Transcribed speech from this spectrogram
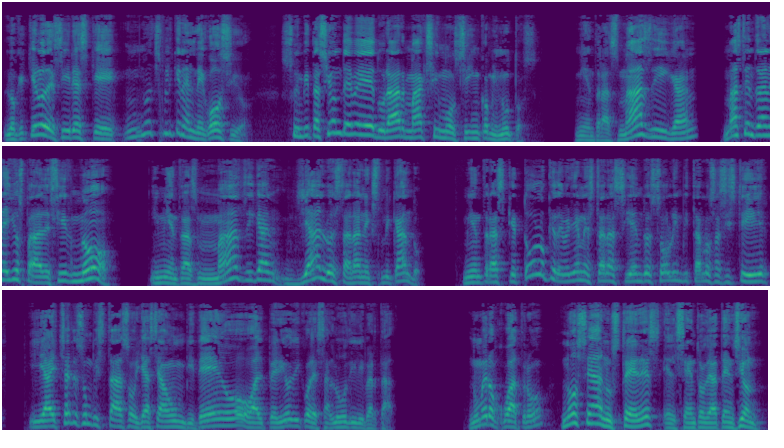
Lo que quiero decir es que no expliquen el negocio. Su invitación debe durar máximo cinco minutos. Mientras más digan, más tendrán ellos para decir no. Y mientras más digan, ya lo estarán explicando. Mientras que todo lo que deberían estar haciendo es solo invitarlos a asistir y a echarles un vistazo ya sea a un video o al periódico de salud y libertad. Número 4. No sean ustedes el centro de atención.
